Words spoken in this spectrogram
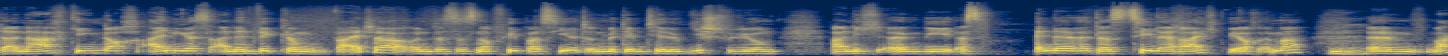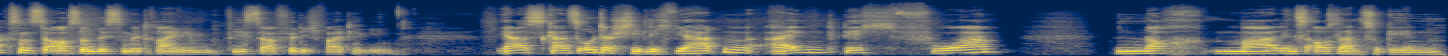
danach ging noch einiges an Entwicklung weiter und es ist noch viel passiert und mit dem Theologiestudium war nicht irgendwie das Ende, das Ziel erreicht, wie auch immer. Mhm. Ähm, magst du uns da auch so ein bisschen mit reinnehmen, wie es da für dich weiterging? Ja, es ist ganz unterschiedlich. Wir hatten eigentlich vor, noch mal ins Ausland zu gehen.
